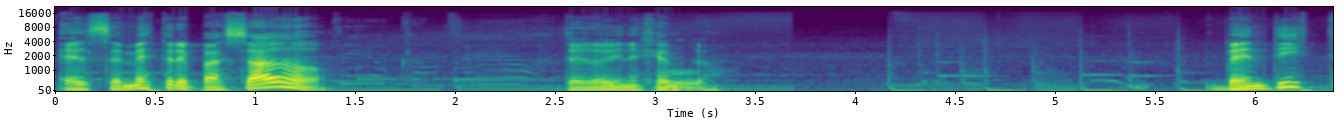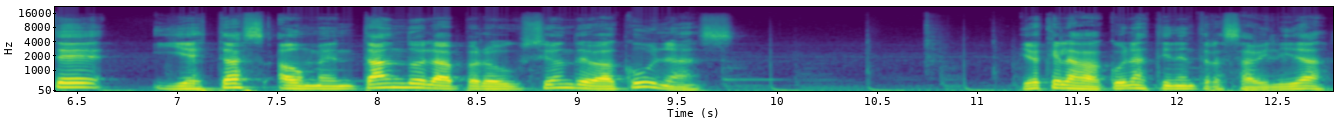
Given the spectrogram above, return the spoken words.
el semestre pasado, te doy un ejemplo. Vendiste y estás aumentando la producción de vacunas. Y es que las vacunas tienen trazabilidad.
